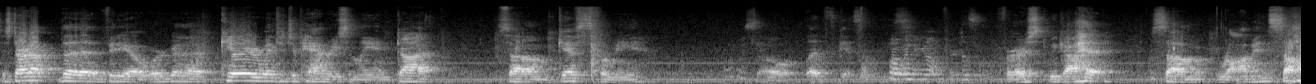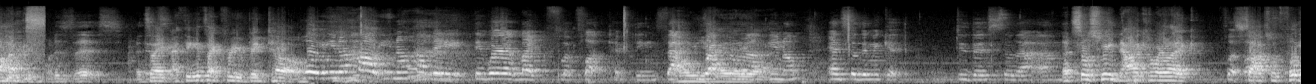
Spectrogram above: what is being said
To start up the video, we're gonna, Kayla went to Japan recently and got some gifts for me. So let's get some of What these. would you want first? First, we got some ramen socks. What is this? It's like, I think it's like for your big toe. Well, you know how you know how they they wear like flip flop type things that Oh, yeah, wrap yeah, around, yeah. you know, and so they make it do this so that um. That's so sweet, now I can wear like socks with flip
